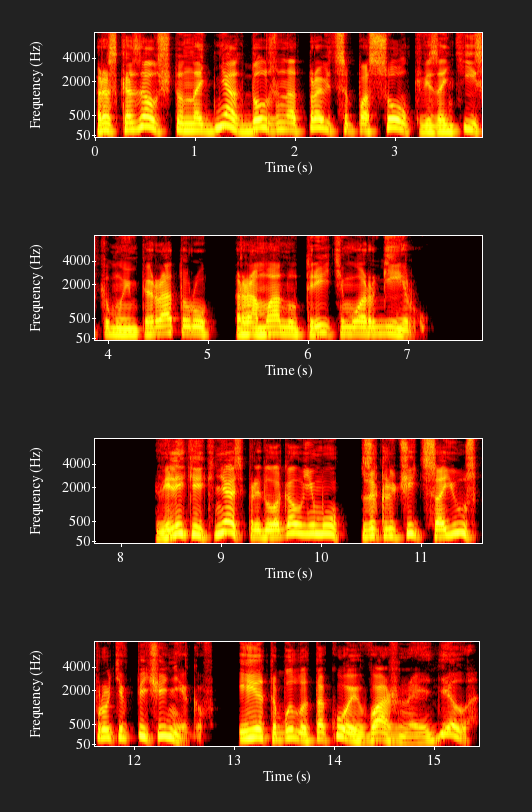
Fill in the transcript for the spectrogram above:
рассказал, что на днях должен отправиться посол к византийскому императору Роману III Аргиру. Великий князь предлагал ему заключить союз против печенегов, и это было такое важное дело,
